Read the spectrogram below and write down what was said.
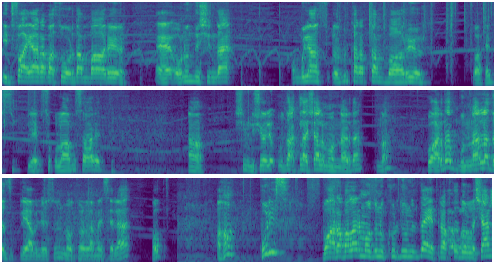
İtfaiye arabası oradan bağırıyor. Ee, onun dışında ambulans öbür taraftan bağırıyor. Bak hepsi hepsi kulağımı sağır etti. Tamam. Şimdi şöyle uzaklaşalım onlardan. Lan. Bu arada bunlarla da zıplayabiliyorsunuz motorla mesela. Hop. Aha polis. Bu arabalar modunu kurduğunuzda etrafta dolaşan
